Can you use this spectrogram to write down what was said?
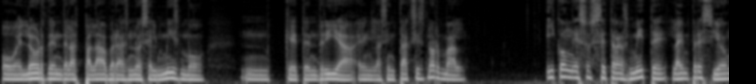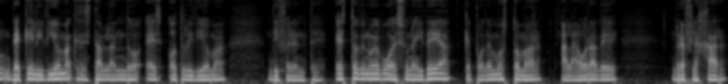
o el orden de las palabras no es el mismo mm, que tendría en la sintaxis normal, y con eso se transmite la impresión de que el idioma que se está hablando es otro idioma diferente. Esto de nuevo es una idea que podemos tomar a la hora de reflejar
